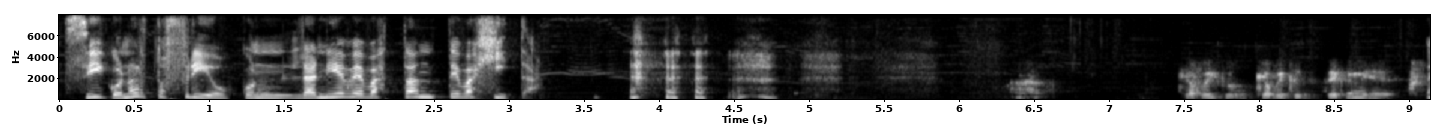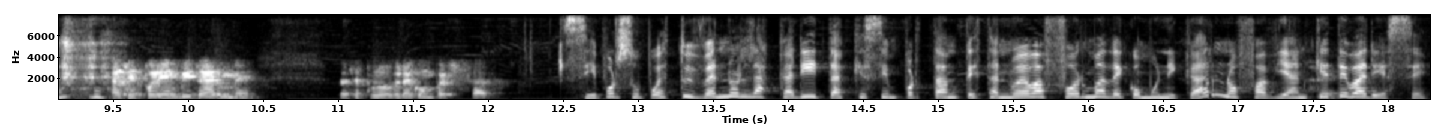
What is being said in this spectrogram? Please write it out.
Sí, con harto frío, con la nieve bastante bajita. qué rico, qué rico que esté. Gracias por invitarme, gracias por volver a conversar. Sí, por supuesto, y vernos las caritas, que es importante, esta nueva forma de comunicarnos, Fabián. ¿Qué te parece?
